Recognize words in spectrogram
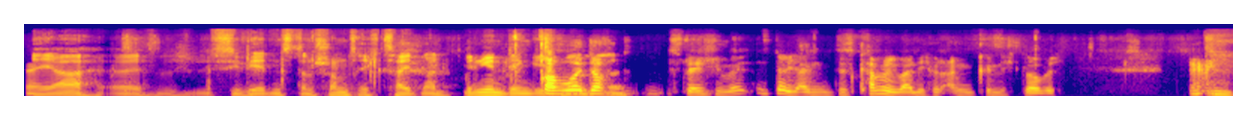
naja, äh, sie werden es dann schon recht zeitnah bringen, denke ich. Obwohl doch, Strange New World ist, glaube ich, an- Discovery war nicht mit angekündigt, glaube ich.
